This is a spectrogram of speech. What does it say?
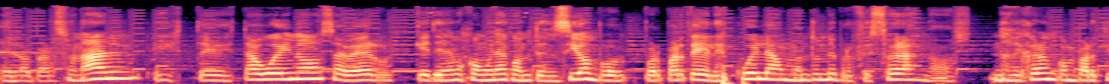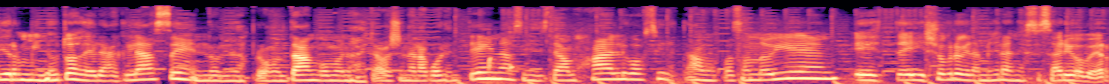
En lo personal, este, está bueno saber que tenemos como una contención por, por parte de la escuela. Un montón de profesoras nos, nos dejaron compartir minutos de la clase en donde nos preguntaban cómo nos estaba yendo la cuarentena, si necesitábamos algo, si la estábamos pasando bien. Este, y yo creo que también era necesario ver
